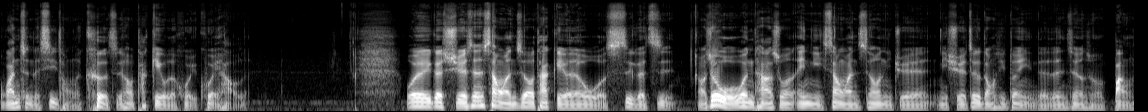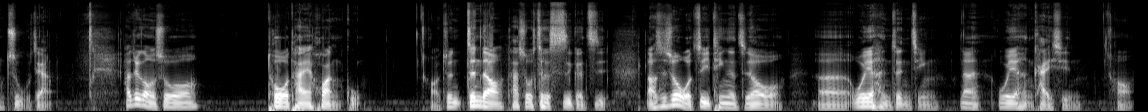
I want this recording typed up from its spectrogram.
完整的系统的课之后，他给我的回馈。好了，我有一个学生上完之后，他给了我四个字哦，就我问他说：“诶，你上完之后，你觉得你学这个东西对你的人生有什么帮助？”这样，他就跟我说：“脱胎换骨。哦，真真的哦，他说这四个字，老实说，我自己听了之后，呃，我也很震惊，那我也很开心。好、哦，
